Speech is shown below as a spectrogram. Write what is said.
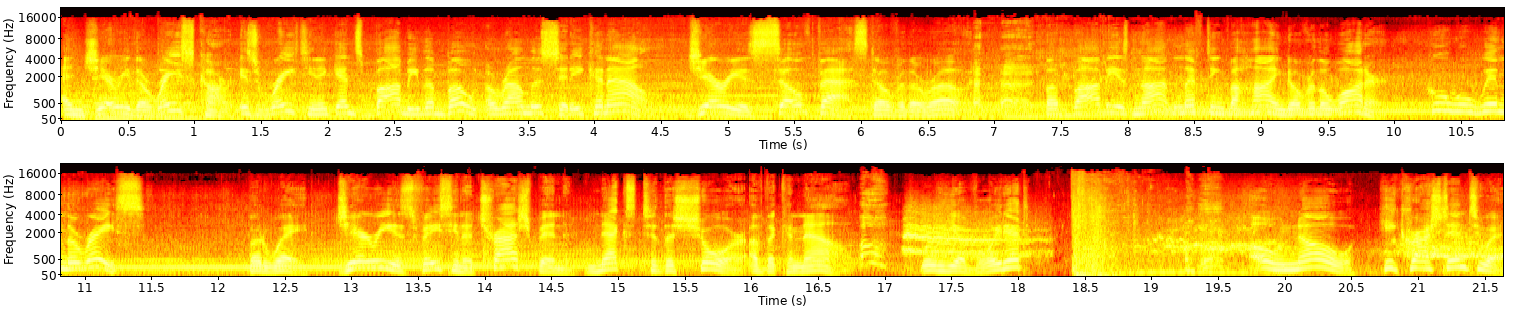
and Jerry the race car is racing against Bobby the boat around the city canal. Jerry is so fast over the road, but Bobby is not lifting behind over the water. Who will win the race? But wait, Jerry is facing a trash bin next to the shore of the canal. Oh. Will he avoid it? Oh no, he crashed into it,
